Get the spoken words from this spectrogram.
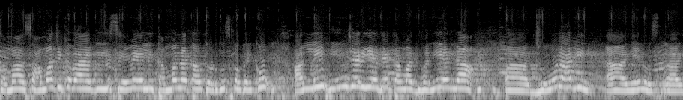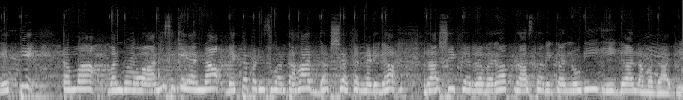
ಸಮ, ಸಾಮಾಜಿಕವಾಗಿ ಸೇವೆಯಲ್ಲಿ ತಮ್ಮನ್ನ ತಾವು ತೊಡಗಿಸ್ಕೋಬೇಕು, ಅಲ್ಲಿ ಹಿಂಜರಿಯದೆ ತಮ್ಮ ಧ್ವನಿಯನ್ನ ಜೋರಾಗಿ ಏನು ಎತ್ತಿ ತಮ್ಮ ಒಂದು ಅನಿಸಿಕೆಯನ್ನ ವ್ಯಕ್ತಪಡಿಸುವಂತಹ ದಕ್ಷ ಕನ್ನಡಿಗ ರಾಜಶೇಖರ್ ರವರ ಪ್ರಾಸ್ತಾವಿಕ ನುಡಿ ಈಗ ನಮಗಾಗಿ.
